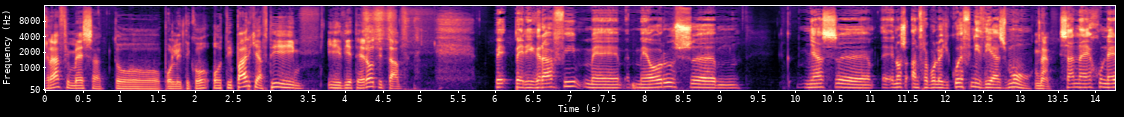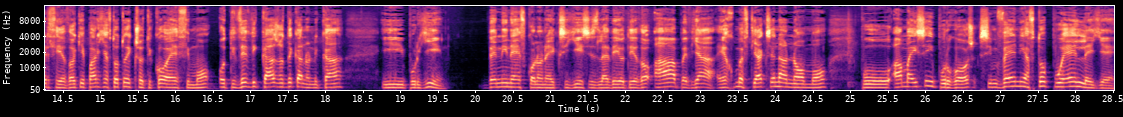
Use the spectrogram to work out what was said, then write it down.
γράφει μέσα το πολιτικό ότι υπάρχει αυτή η ιδιαιτερότητα. περιγράφει με, με όρους ε, μιας, ε, ενός ανθρωπολογικού ευνηδιασμού. Ναι. Σαν να έχουν έρθει εδώ και υπάρχει αυτό το εξωτικό έθιμο ότι δεν δικάζονται κανονικά οι υπουργοί δεν είναι εύκολο να εξηγήσεις δηλαδή ότι εδώ, α παιδιά, έχουμε φτιάξει ένα νόμο που άμα είσαι υπουργός, συμβαίνει αυτό που έλεγε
